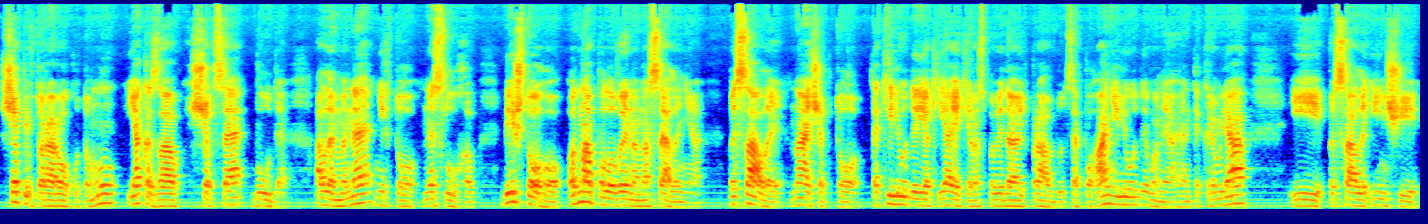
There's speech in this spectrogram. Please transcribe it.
Ще півтора року тому я казав, що це буде, але мене ніхто не слухав. Більш того, одна половина населення писали, начебто, такі люди, як я, які розповідають правду, це погані люди, вони агенти Кремля, і писали інші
